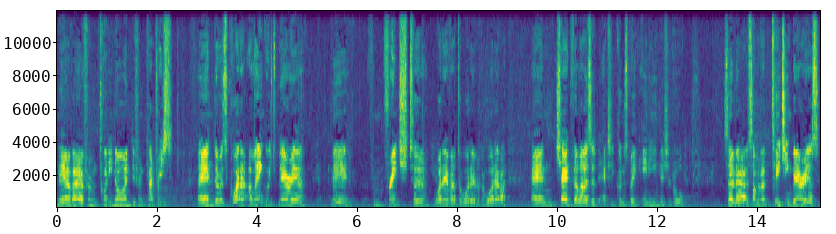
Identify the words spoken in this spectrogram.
Now they are from 29 different countries and there was quite a, a language barrier there from French to whatever to whatever to whatever and Chad fellows that actually couldn't speak any English at all. So there are some of the teaching barriers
